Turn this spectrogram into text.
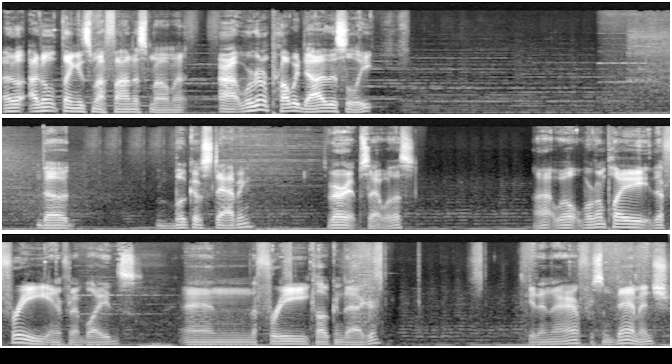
I don't think it's my finest moment. Alright, we're to probably die to this elite. The Book of Stabbing. It's very upset with us. Alright, well, we're to play the free Infinite Blades and the free Cloak and Dagger. Get in there for some damage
